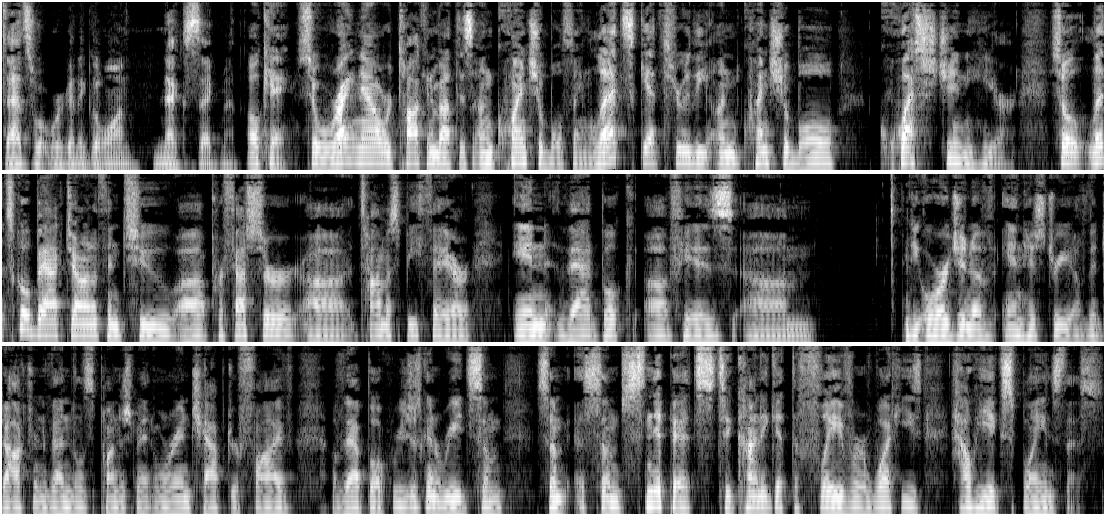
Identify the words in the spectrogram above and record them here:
That's what we're going to go on next segment. Okay, so right now we're talking about this unquenchable thing. Let's get through the unquenchable question here. So let's go back, Jonathan, to uh, Professor uh, Thomas B. Thayer in that book of his. Um, the origin of and history of the doctrine of endless punishment, and we're in chapter five of that book. We're just going to read some some some snippets to kind of get the flavor of what he's how he explains this.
